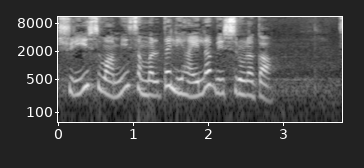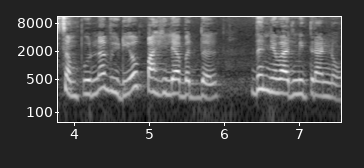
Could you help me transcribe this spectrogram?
श्री स्वामी समर्थ लिहायला विसरू नका. संपूर्ण व्हिडिओ पाहिल्याबद्दल धन्यवाद मित्रांनो.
